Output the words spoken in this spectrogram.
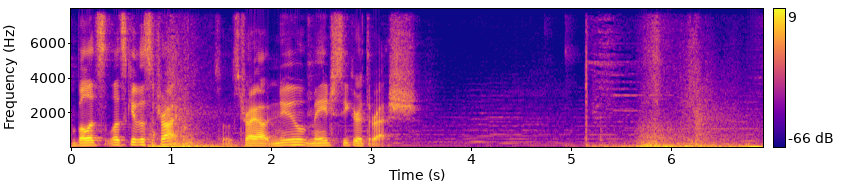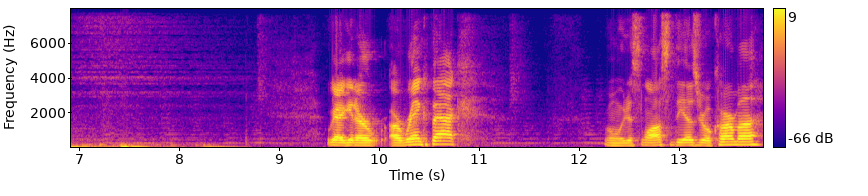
but let's let's give this a try. So let's try out new Mageseeker Thresh. We gotta get our, our rank back when we just lost the Ezreal Karma.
